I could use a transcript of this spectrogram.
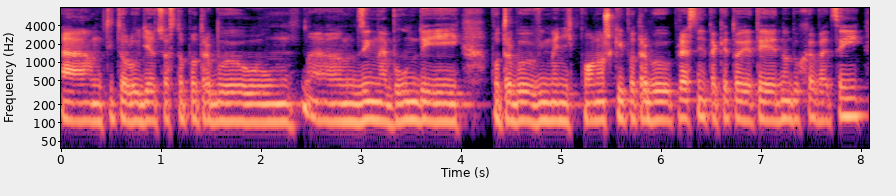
Um, títo ľudia často potrebujú um, zimné bundy, potrebujú vymeniť ponožky, potrebujú presne takéto je tie jednoduché veci.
